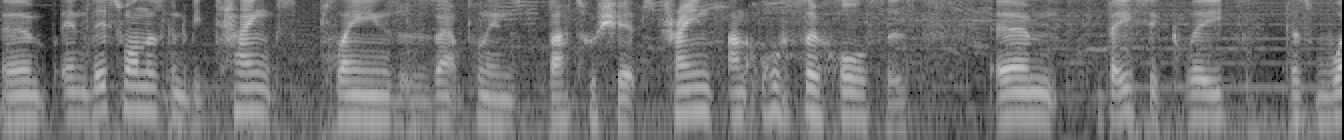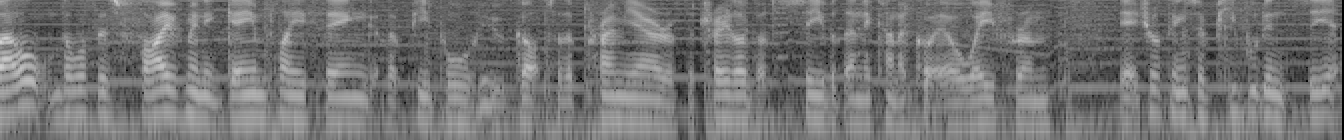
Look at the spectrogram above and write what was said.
Um, in this one there's going to be tanks, planes, zeppelins, battleships, trains and also horses. Um, basically, as well, there was this five minute gameplay thing that people who got to the premiere of the trailer got to see, but then they kind of cut it away from the actual thing, so people didn't see it.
